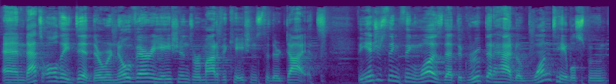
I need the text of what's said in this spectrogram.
And that's all they did. There were no variations or modifications to their diets. The interesting thing was that the group that had one tablespoon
